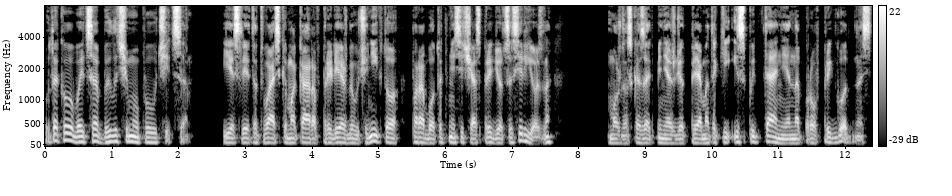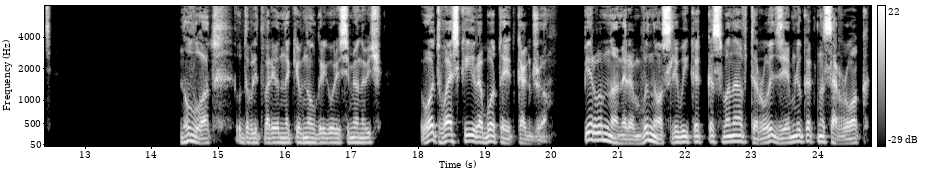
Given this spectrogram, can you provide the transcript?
У такого бойца было чему поучиться. Если этот Васька Макаров прилежный ученик, то поработать мне сейчас придется серьезно. Можно сказать, меня ждет прямо-таки испытание на профпригодность. «Ну вот», — удовлетворенно кивнул Григорий Семенович, — «вот Васька и работает как Джо. Первым номером выносливый, как космонавт, роет землю, как носорог.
